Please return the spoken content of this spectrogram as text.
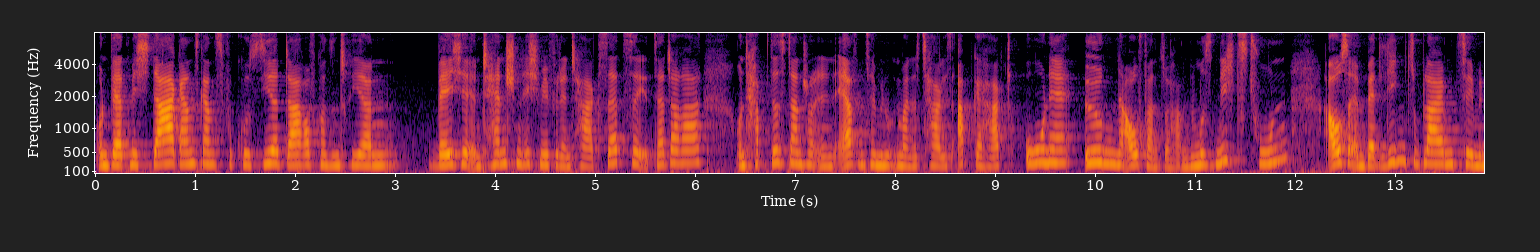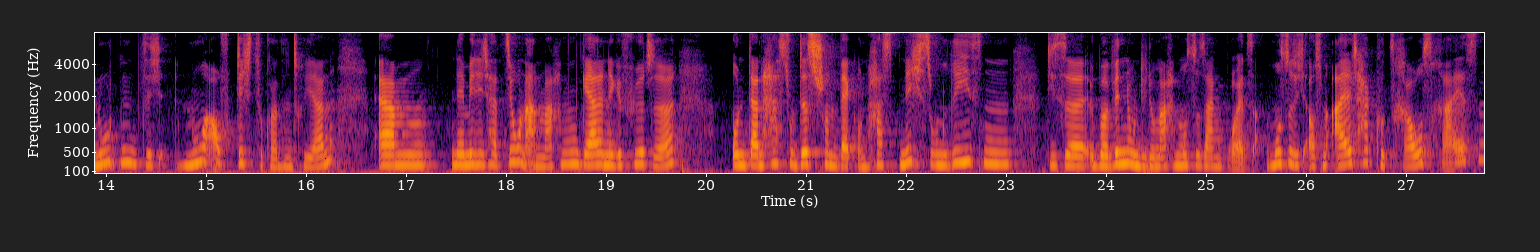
und werde mich da ganz, ganz fokussiert darauf konzentrieren, welche Intention ich mir für den Tag setze, etc. Und habe das dann schon in den ersten zehn Minuten meines Tages abgehakt, ohne irgendeinen Aufwand zu haben. Du musst nichts tun, außer im Bett liegen zu bleiben, zehn Minuten, sich nur auf dich zu konzentrieren, ähm, eine Meditation anmachen, gerne eine geführte. Und dann hast du das schon weg und hast nicht so einen riesen, diese Überwindung, die du machen musst, zu sagen, boah, jetzt musst du dich aus dem Alltag kurz rausreißen,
